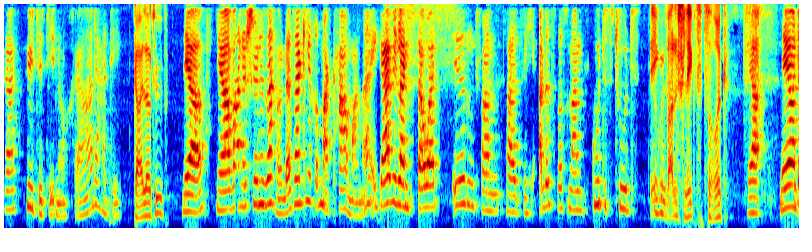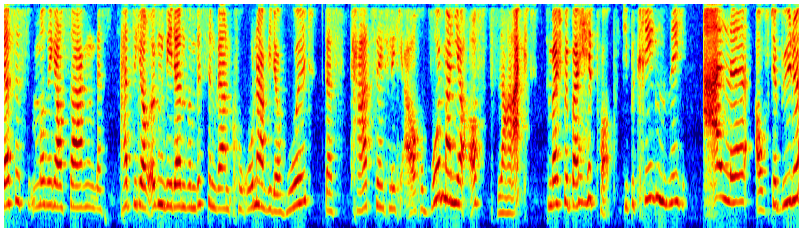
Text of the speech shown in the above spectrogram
Ja, hütet die noch, ja, der hat die. Geiler Typ. Ja, ja, war eine schöne Sache. Und da sage ich auch immer Karma. Ne? Egal wie lange es dauert, irgendwann zahlt sich alles, was man Gutes tut. Zurück. Irgendwann schlägt es zurück. Ja, naja, und das ist, muss ich auch sagen, das hat sich auch irgendwie dann so ein bisschen während Corona wiederholt, dass tatsächlich auch, obwohl man ja oft sagt, zum Beispiel bei Hip-Hop, die bekriegen sich alle auf der Bühne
